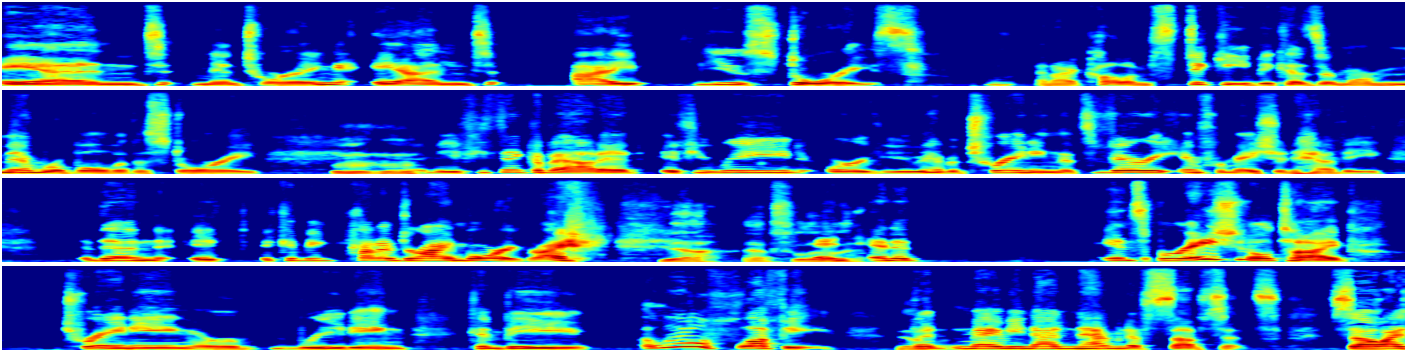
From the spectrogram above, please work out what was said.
and mentoring, and I use stories and I call them sticky because they're more memorable with a story. Mm-hmm. I mean, if you think about it, if you read or if you have a training that's very information heavy, then it, it can be kind of dry and boring, right? Yeah, absolutely. And, and it, inspirational type training or reading can be a little fluffy. Yeah. but maybe not have enough substance. So yeah.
